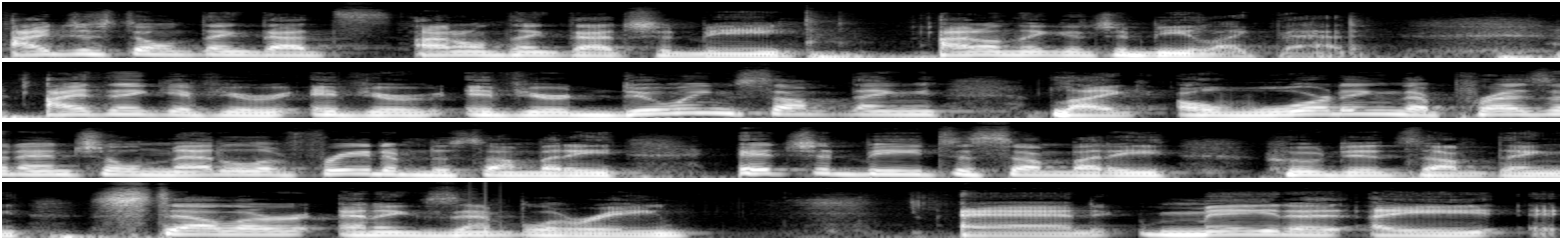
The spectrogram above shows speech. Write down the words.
I just don't think that's I don't think that should be I don't think it should be like that. I think if you're if you're if you're doing something like awarding the Presidential Medal of Freedom to somebody, it should be to somebody who did something stellar and exemplary and made a, a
